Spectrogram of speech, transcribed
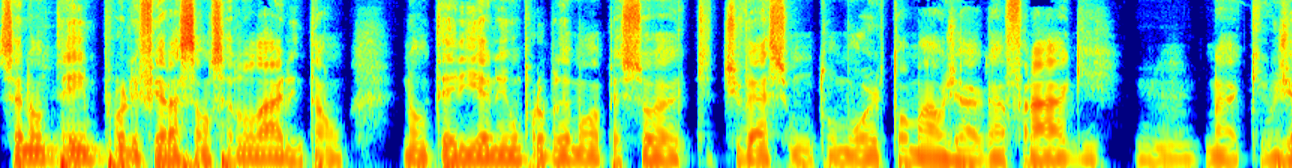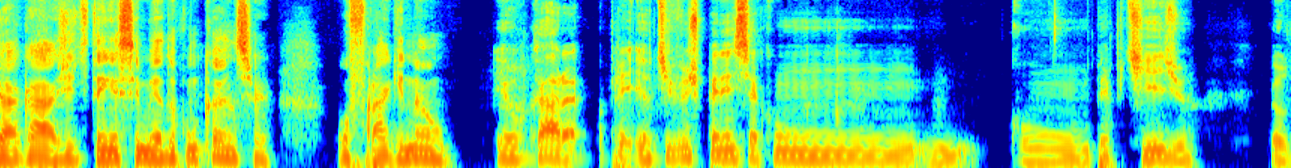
você não tem proliferação celular, então não teria nenhum problema uma pessoa que tivesse um tumor tomar o GH frag, Uhum. né? Que o GH a gente tem esse medo com câncer. O frag não. Eu, cara, eu tive uma experiência com, com peptídeo. Eu,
